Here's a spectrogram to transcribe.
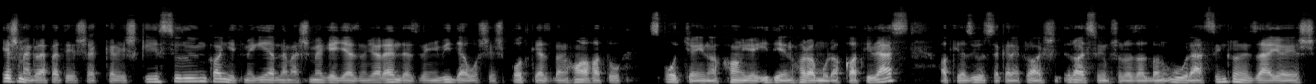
és meglepetésekkel is készülünk. Annyit még érdemes megjegyezni, hogy a rendezvény videós és podcastben hallható spotjainak hangja idén Haramura Kati lesz, aki az űrszekerek rajz, rajzfilm sorozatban úrát szinkronizálja, és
